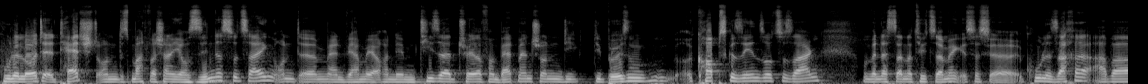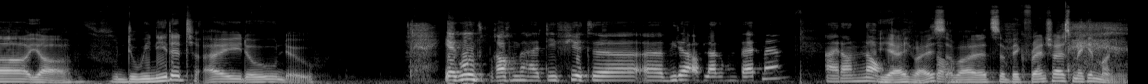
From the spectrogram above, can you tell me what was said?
coole Leute attached und es macht wahrscheinlich auch Sinn, das zu zeigen. Und ähm, wir haben ja auch in dem Teaser-Trailer von Batman schon die, die bösen Cops gesehen, sozusagen. Und wenn das dann natürlich zusammenhängt, ist das eine coole Sache. Aber ja, do we need it? I don't know. Ja gut, brauchen wir halt die vierte äh, Wiederauflage von Batman? I don't know. Ja, ich weiß, so. aber it's a big franchise making money.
